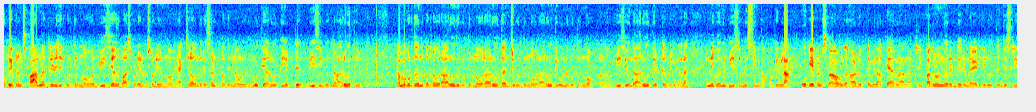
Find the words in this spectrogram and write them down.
okay friends formula three digit கொடுத்துருந்தோம். ஒரு பிசியாவது பாஸ் பண்ணிடும்னு சொல்லியிருந்தோம். ஆக்சுவலாக வந்து ரிசல்ட் பார்த்தீங்கன்னா உங்களுக்கு நூற்றி அறுபத்தி எட்டு பிசி பார்த்தீங்கன்னா அறுபத்தி எட்டு. நம்ம கொடுத்தது வந்து பார்த்தோன்னா ஒரு அறுபது கொடுத்துருந்தோம் ஒரு அறுபத்தஞ்சு கொடுத்துருந்தோம் ஒரு அறுபத்தி ஒன்று கொடுத்துருந்தோம் ஆனால் பிசி வந்து அறுபத்தி எட்டு அப்படிங்கிறனால இன்றைக்கி வந்து பிசி மிஸ்ஸிங் தான். ஓகேங்களா ஓகே ஃப்ரெண்ட்ஸ் நான் உங்கள் ஹார்ட் ஒர்க் தமிழா கேரளா லாட்ரி பதினொன்று ரெண்டு ரெண்டாயிரத்தி இருபத்தஞ்சு ஸ்ரீ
